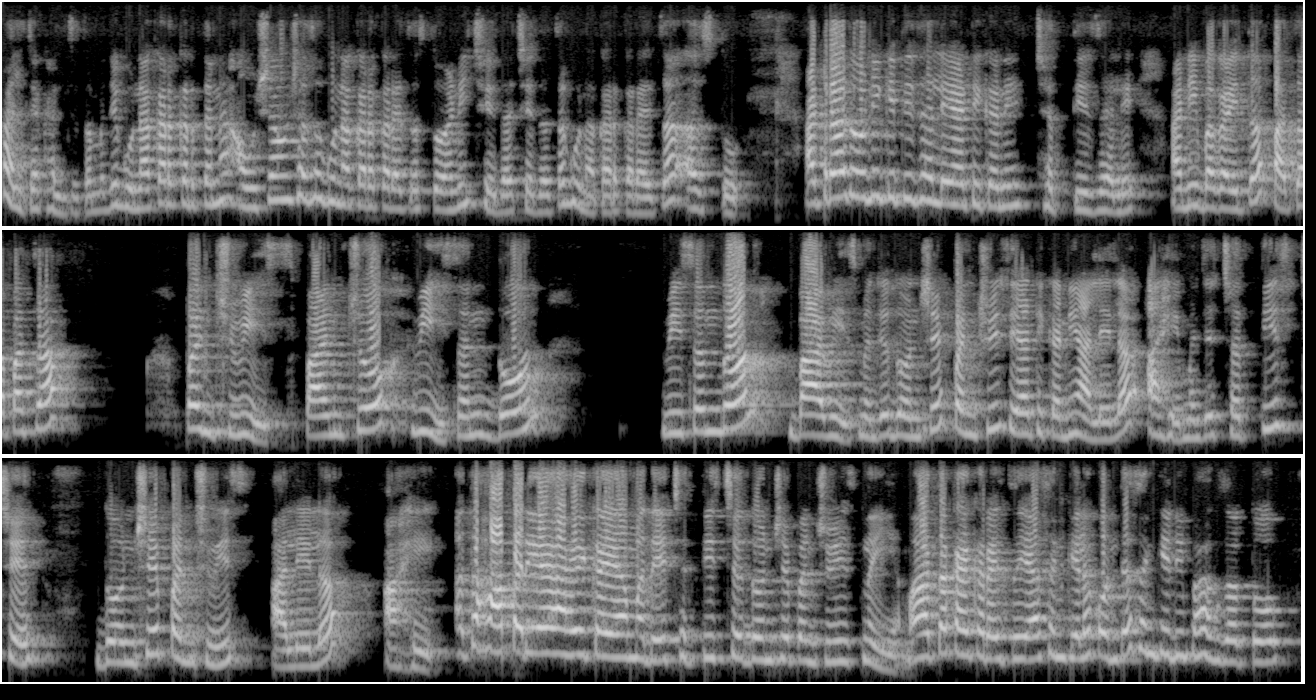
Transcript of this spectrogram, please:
खालच्या खालच्याचा. म्हणजे गुणाकार करताना अंशांशाचा गुणाकार करायचा असतो आणि छेदा छेदाचा गुणाकार करायचा असतो. अठरा दोन्ही किती झाले या ठिकाणी? छत्तीस झाले. आणि बघा इथं पाचा पाचा पंचवीस पांचोक वीस आणि दोन वीस आणि दोन बावीस. म्हणजे दोनशे पंचवीस या ठिकाणी आलेलं आहे. म्हणजे छत्तीस छेद दोनशे पंचवीस आलेलं आहे. आता हा पर्याय आहे का यामध्ये? छत्तीसशे दोनशे पंचवीस नाहीये. मग आता काय करायचं? या संख्येला कोणत्या संख्येने भाग जातो?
